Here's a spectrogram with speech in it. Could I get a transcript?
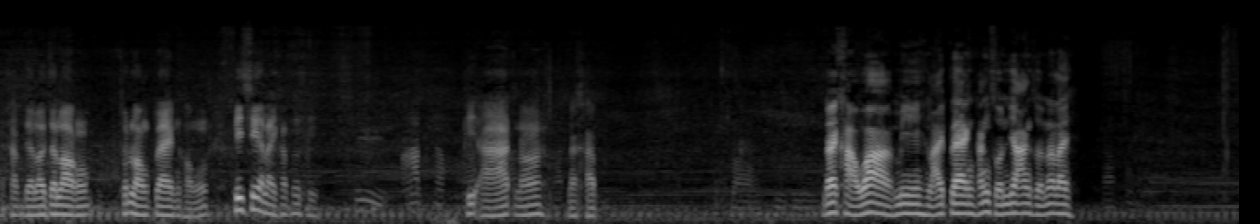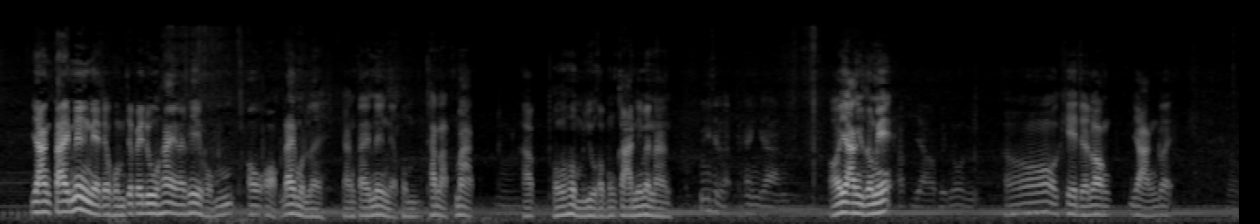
นะครับเดี๋ยวเราจะลองทดลองแปลงของพี่ชื่ออะไรครับทุกทีชื่ออาร์ตครับพี่อาร์ตเนาะนะครับ ลองทีดีได้ข่าวว่ามีหลายแปลงทั้งสวนยางสวนอะไรครับผมยางไตรนึ่งเนี่ยเดี๋ยวผมจะไปดูให้นะพี่ผมเอาออกได้หมดเลยยางไตรนึ่งเนี่ยผมถนัดมากอืม ครับผมผมอยู่กับวงการนี้มานาน นี่แหละแทงยางอ๋อยางอยู่ตรงนี้ ครับยาวไปโน่น อ๋อโอเค เดี๋ยวลองยางด้วย ครับ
